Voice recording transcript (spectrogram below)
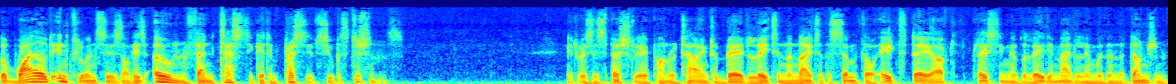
the wild influences of his own fantastic yet impressive superstitions. It was especially upon retiring to bed late in the night of the seventh or eighth day after placing of the Lady Madeline within the dungeon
